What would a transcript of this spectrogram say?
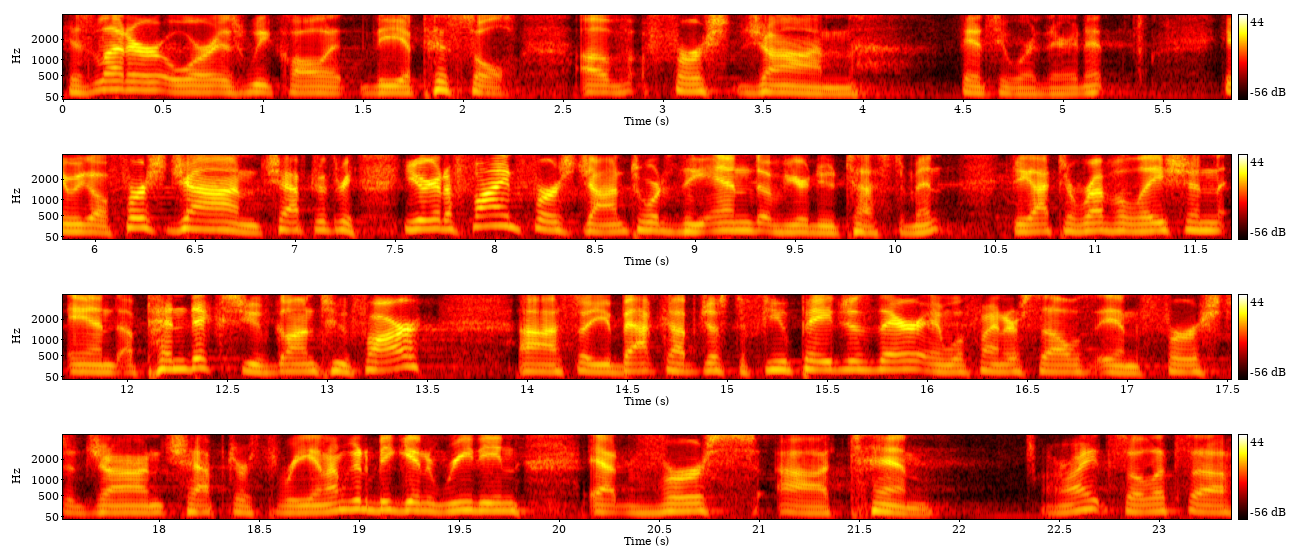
his letter, or as we call it, the epistle of First John. Fancy word there, isn't it? Here we go. First John chapter 3. You're going to find First John towards the end of your New Testament. If you got to Revelation and appendix, you've gone too far. Uh, so you back up just a few pages there, and we'll find ourselves in First John chapter 3. And I'm going to begin reading at verse uh, 10. All right, so let's uh,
